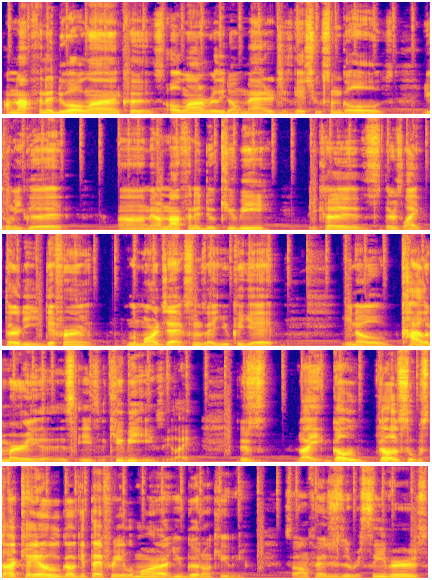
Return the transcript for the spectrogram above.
I'm not finna do O line because O line really don't matter. Just get you some goals. you're gonna be good. Um, and I'm not finna do QB because there's like 30 different Lamar Jacksons that you could get. You know, Kyler Murray is easy. QB easy. Like there's like go go superstar KO, go get that free Lamar. You good on QB. So I'm finna just do receivers,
